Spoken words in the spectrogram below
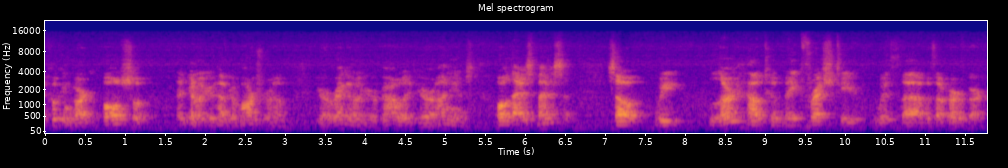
cooking garden also, you know, you have your marjoram, your oregano, your garlic, your onions, all that is medicine. So we learn how to make fresh tea with, uh, with our herb garden.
